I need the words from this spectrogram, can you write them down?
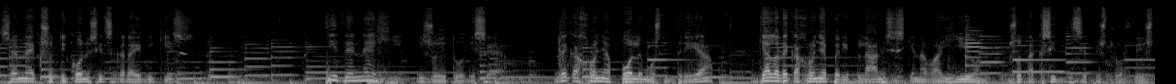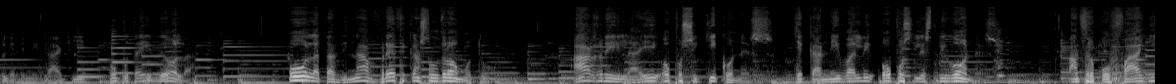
σε ένα εξωτικό νησί της Καραϊβικής. Τι δεν έχει η ζωή του Οδυσσέα; Δέκα χρόνια πόλεμο στην Τρία και άλλα δέκα χρόνια περιπλάνησης και ναυαγίων στο ταξίδι της επιστροφής του για την Ιθάκη όπου τα είδε όλα. Όλα τα δεινά βρέθηκαν στον δρόμο του. Άγριοι λαοί όπως οι κύκονες και κανίβαλοι όπως οι λεστριγόνες. Ανθρωποφάγοι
